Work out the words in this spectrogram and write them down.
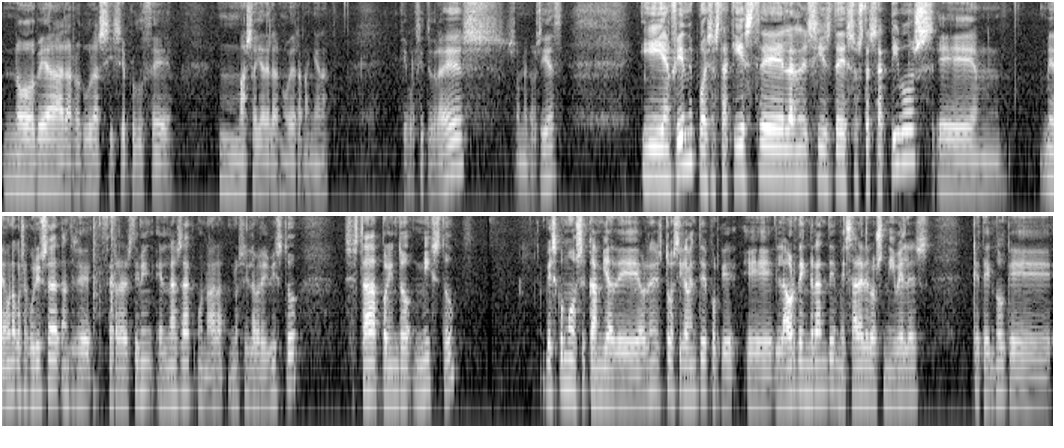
no vea la rotura si se produce más allá de las 9 de la mañana. Que por cierto, hora es? Son menos 10. Y en fin, pues hasta aquí este el análisis de esos tres activos. Em, mira, una cosa curiosa, antes de cerrar el streaming, el Nasdaq, bueno, ahora no sé si lo habréis visto, se está poniendo mixto. ¿Ves cómo se cambia de orden? Esto básicamente porque eh, la orden grande me sale de los niveles que tengo que,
